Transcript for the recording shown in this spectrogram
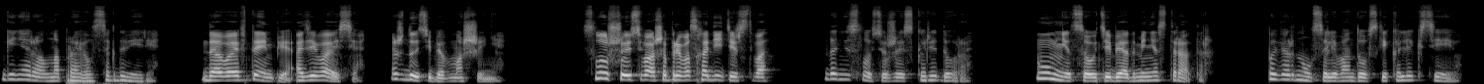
Генерал направился к двери. Давай в темпе, одевайся. Жду тебя в машине. Слушаюсь, ваше превосходительство. Донеслось уже из коридора. Умница у тебя, администратор повернулся Левандовский к Алексею.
